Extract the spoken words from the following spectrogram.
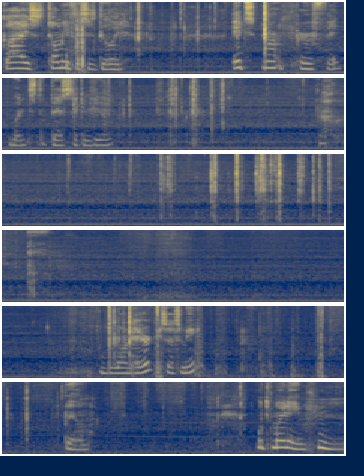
Guys, tell me if this is good. It's not perfect, but it's the best I can do. blonde hair. Guess that's me. What's my name? Hmm.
